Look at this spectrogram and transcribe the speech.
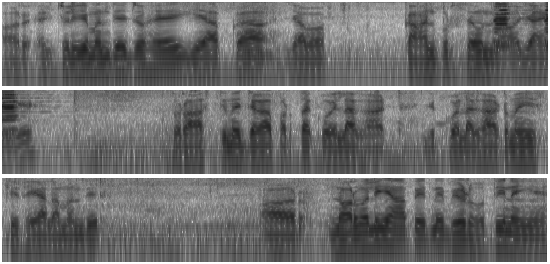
और एक्चुअली ये मंदिर जो है, ये आपका जब आप कानपुर से उन्नाव जाएँगे तो रास्ते में जगह पड़ता है कोयला घाट। ये कोयला घाट में ही स्थित है वाला मंदिर। और नॉर्मली यहाँ पे इतनी भीड़ होती नहीं है।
